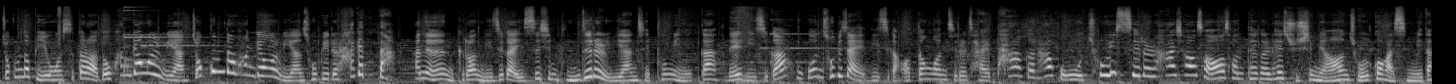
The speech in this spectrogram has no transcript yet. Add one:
조금 더 비용을 쓰더라도 환경을 위한 조금 더 환경을 위한 소비를 하겠다 하는 그런 니즈가 있으신 분들을 위한 제품이니까 내 니즈가 혹은 소비자의 니즈가 어떤 건지를 잘 파악을 하고 초이스를 하셔서 선택을 해주시면 좋을 것 같습니다.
